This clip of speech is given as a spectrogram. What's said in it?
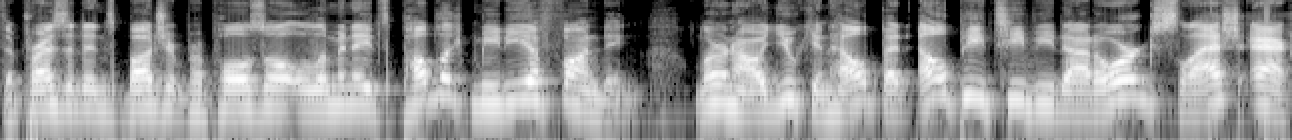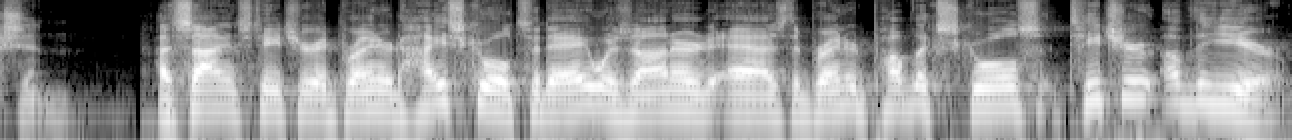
The president's budget proposal eliminates public media funding. Learn how you can help at lptv.org/action. A science teacher at Brainerd High School today was honored as the Brainerd Public Schools Teacher of the Year.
